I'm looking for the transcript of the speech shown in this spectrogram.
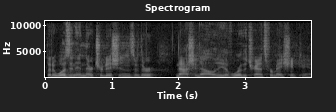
that it wasn't in their traditions or their nationality of where the transformation came.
